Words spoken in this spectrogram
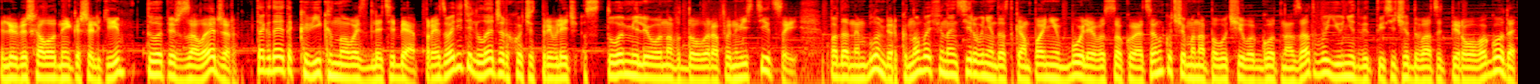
Любишь холодные кошельки? Топишь за Ledger? Тогда это квик новость для тебя. Производитель Ledger хочет привлечь 100 миллионов долларов инвестиций. По данным Bloomberg, новое финансирование даст компании более высокую оценку, чем она получила год назад в июне 2021 года.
